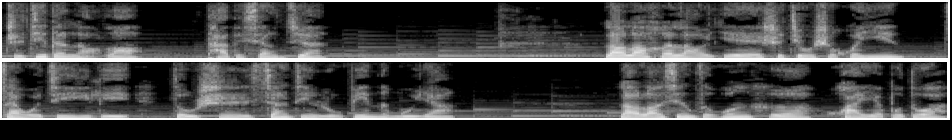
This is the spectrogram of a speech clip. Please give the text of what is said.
只记得姥姥，她的香眷。姥姥和老爷是旧式婚姻，在我记忆里总是相敬如宾的模样。姥姥性子温和，话也不多。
